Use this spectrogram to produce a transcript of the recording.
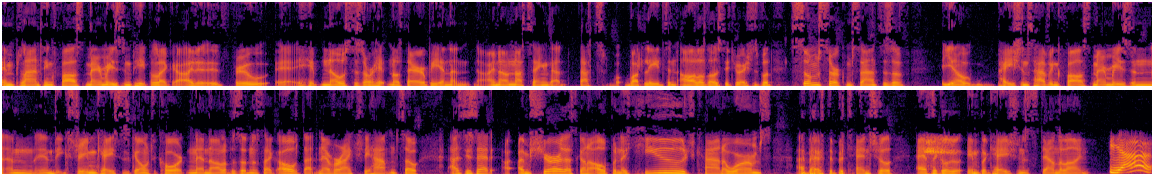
implanting false memories in people, like I, through uh, hypnosis or hypnotherapy. And then I know I'm not saying that that's what leads in all of those situations, but some circumstances of you know, patients having false memories and, and in the extreme cases going to court and then all of a sudden it's like, oh, that never actually happened. So as you said, I'm sure that's going to open a huge can of worms about the potential ethical implications down the line. Yeah,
